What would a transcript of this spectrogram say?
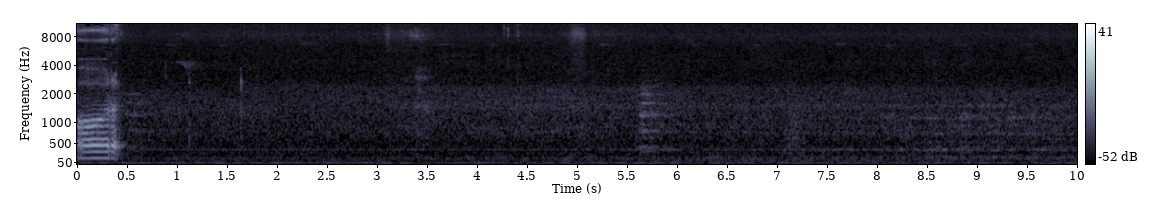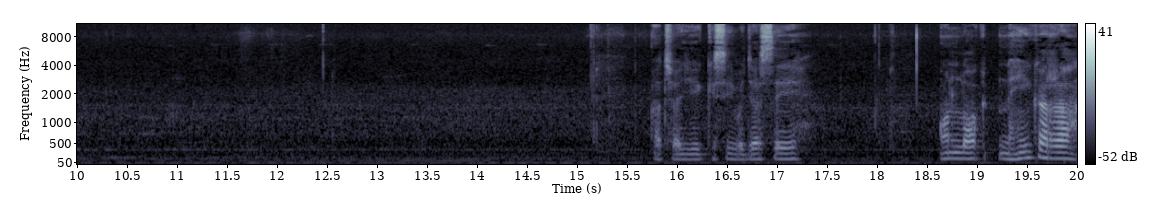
और अच्छा ये किसी वजह से अनलॉक नहीं कर रहा?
